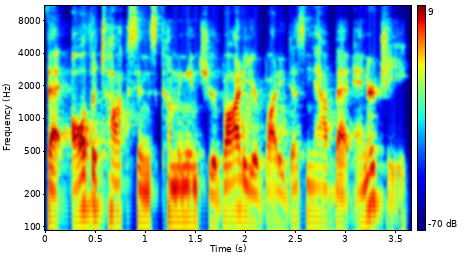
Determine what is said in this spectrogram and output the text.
that all the toxins coming into your body your body doesn't have that energy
